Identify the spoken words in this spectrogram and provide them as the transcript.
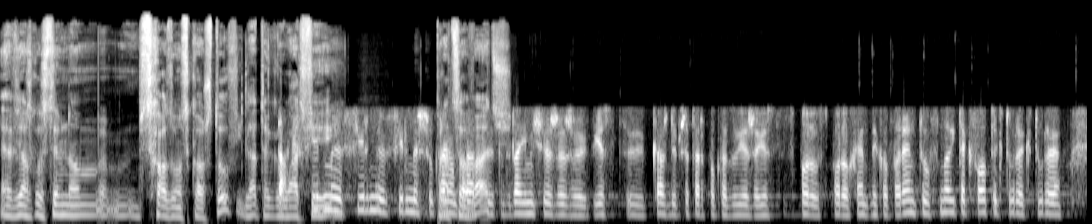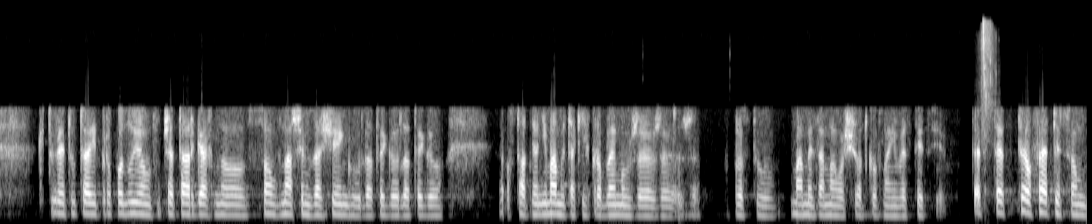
e, w związku z tym no, schodzą z kosztów i dlatego Tak, łatwiej... firmy, firmy, firmy szukają pracować? pracy. Wydaje mi się, że, że jest, y, każdy przetarg pokazuje, że jest sporo, sporo chętnych oferentów. No i te kwoty, które, które, które tutaj proponują w przetargach, no, są w naszym zasięgu, dlatego, dlatego ostatnio nie mamy takich problemów, że, że, że po prostu mamy za mało środków na inwestycje. Te, te, te oferty są,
